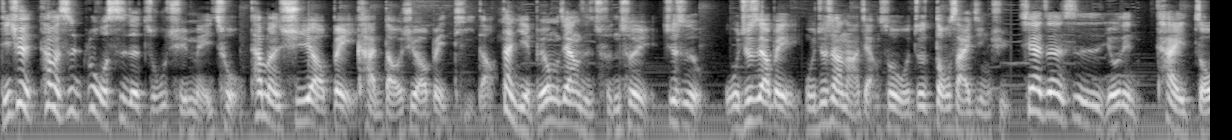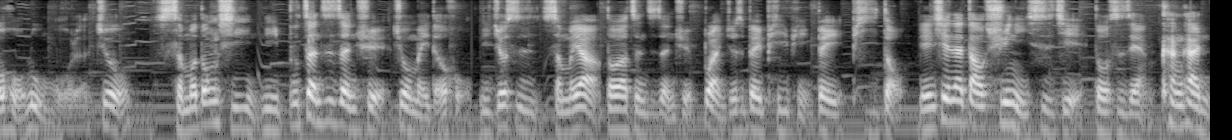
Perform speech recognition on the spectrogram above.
的确，他们是弱势的族群，没错，他们需要被看到，需要被提到，但也不用这样子，纯粹就是我就是要被，我就是要拿奖，所以我就都塞进去。现在真的是有点太走火入魔了，就。什么东西你不政治正确就没得活，你就是什么样都要政治正确，不然就是被批评、被批斗。连现在到虚拟世界都是这样。看看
